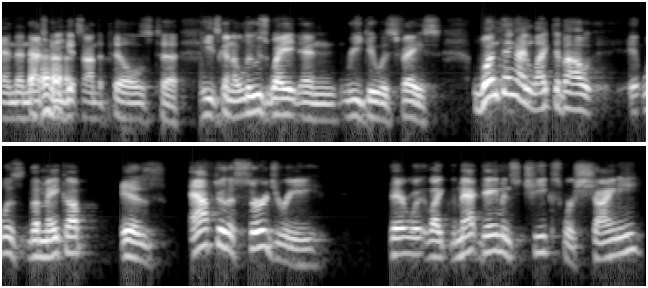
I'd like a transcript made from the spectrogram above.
and then that's when he gets on the pills to he's going to lose weight and redo his face. One thing I liked about it was the makeup is after the surgery. There was like Matt Damon's cheeks were shiny,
